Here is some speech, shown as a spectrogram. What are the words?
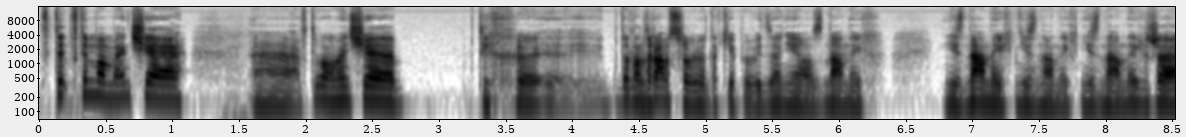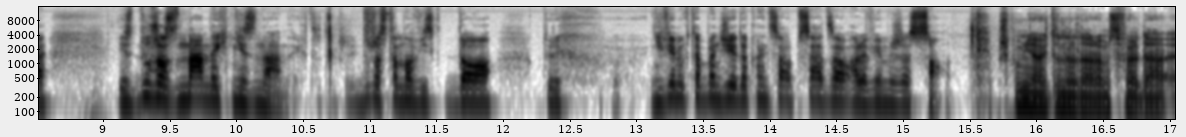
w, ty, w tym momencie w tym momencie tych Donald Rumsfeld miał takie powiedzenie o znanych, nieznanych, nieznanych, nieznanych, że jest dużo znanych, nieznanych. Znaczy dużo stanowisk, do których nie wiemy, kto będzie je do końca obsadzał, ale wiemy, że są. Przypomniałeś Donalda Rumsfelda. E,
